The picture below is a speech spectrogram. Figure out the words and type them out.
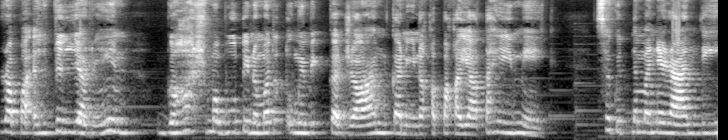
Rafael Villarin. Gosh, mabuti naman at umimik ka dyan. Kanina ka pa kaya tahimik. Sagot naman ni Randy.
